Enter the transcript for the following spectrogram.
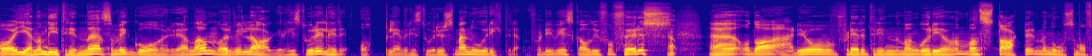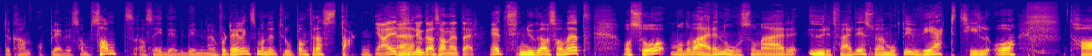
og gjennom de trinnene som vi går gjennom når vi lager historier, eller opplever historier, som er noe riktigere. Fordi vi skal jo forføres. Eh, og da er det jo flere trinn man går igjennom. Man starter med noe som ofte kan oppleves som sant. Altså idet du begynner med en fortelling, så må du tro på den fra starten. Ja, et Eh, fnugg av sannhet der. et fnugg av sannhet. Og så må det være noe som er urettferdig, som er motivert til å ta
